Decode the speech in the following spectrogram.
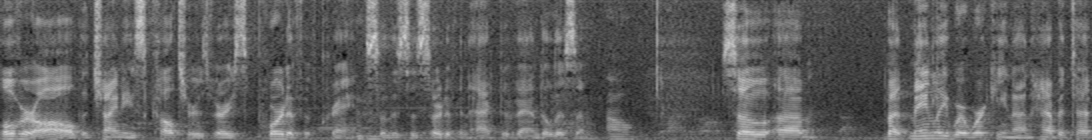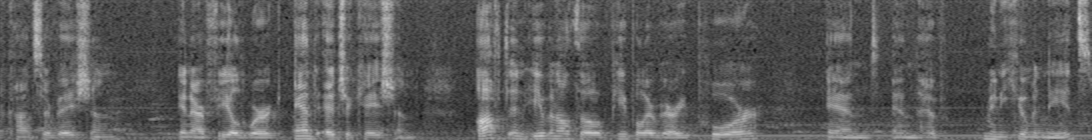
overall, the Chinese culture is very supportive of cranes, so this is sort of an act of vandalism. Oh, So, um, but mainly we're working on habitat conservation in our field work and education. Often, even although people are very poor and, and have many human needs,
